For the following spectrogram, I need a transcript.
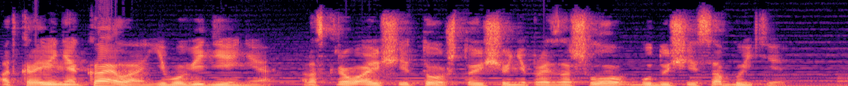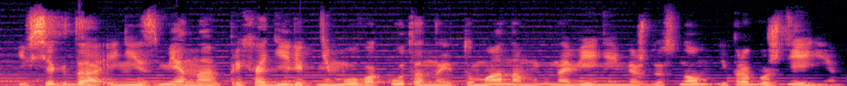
Откровения Кайла, его видения, раскрывающие то, что еще не произошло, будущие события, и всегда и неизменно приходили к нему в окутанные туманом мгновения между сном и пробуждением,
